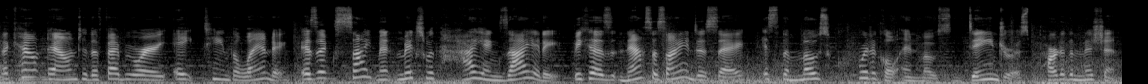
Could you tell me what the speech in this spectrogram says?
The countdown to the February 18th landing is excitement mixed with high anxiety because NASA scientists say it's the most critical and most dangerous part of the mission.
